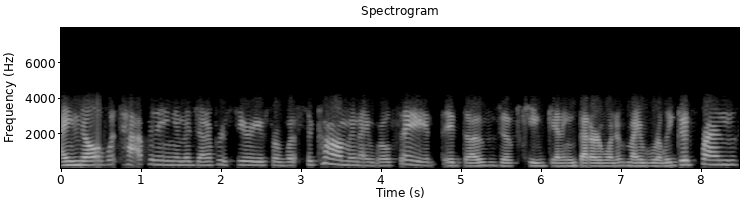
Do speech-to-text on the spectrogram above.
I know what's happening in the Jennifer series for what's to come, and I will say it, it does just keep getting better. One of my really good friends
